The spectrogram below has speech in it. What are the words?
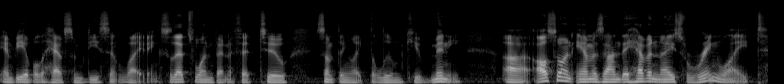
and be able to have some decent lighting. So, that's one benefit to something like the Lume Cube Mini. Uh, also, on Amazon, they have a nice ring light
